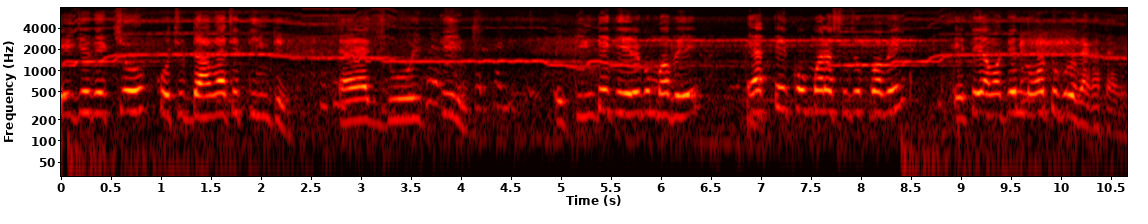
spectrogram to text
এই যে দেখছ, কচুর ডাং আছে তিনটে। এক, দুই, তিন। এই তিনটেকে এরকম ভাবে একটাই কোপ মারার সুযোগ পাবে, এতে আমাকে ন টুকরো দেখাতে হবে।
